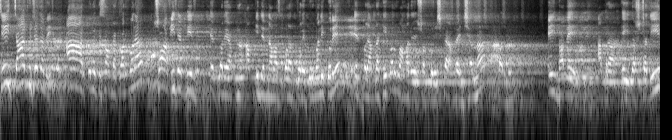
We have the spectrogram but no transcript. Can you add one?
যেই চাঁদ উঠে যাবে, আর কোনো কিছু আমরা করব না। সব ঈদের দিন, এরপরে আপনার ঈদের নামাজ পড়ার পরে কুরবানি করে, এরপরে আমরা কি করব? আমাদের সব পরিষ্কার আমরা ইনশাল্লাহ করব। এইভাবে আমরা এই দশটা দিন,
